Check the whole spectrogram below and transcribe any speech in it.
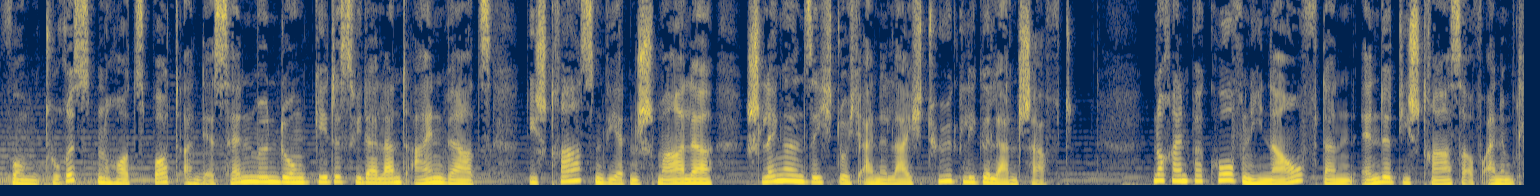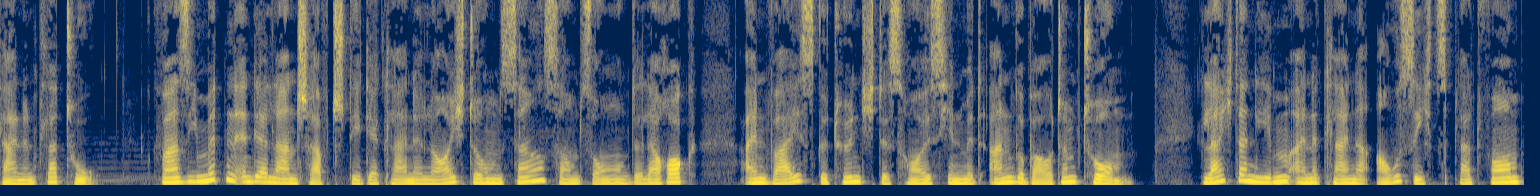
Vom Touristenhotspot an der Seine-Mündung geht es wieder landeinwärts. Die Straßen werden schmaler, schlängeln sich durch eine leicht hügelige Landschaft. Noch ein paar Kurven hinauf, dann endet die Straße auf einem kleinen Plateau. Quasi mitten in der Landschaft steht der kleine Leuchtturm Saint-Sampson de la Roque, ein weiß getünchtes Häuschen mit angebautem Turm. Gleich daneben eine kleine Aussichtsplattform,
